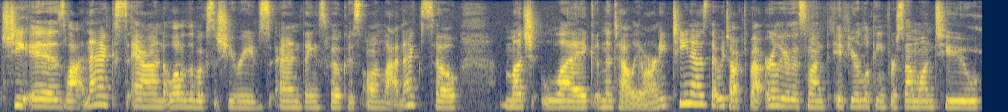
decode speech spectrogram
She is Latinx and a lot of the books that she reads and things focus on Latinx. So much like Natalia Martinez that we talked about earlier this month, if you're looking for someone to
